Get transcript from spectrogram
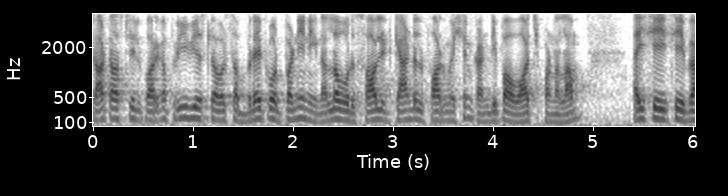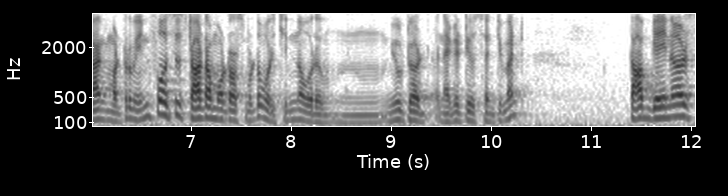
டாடா ஸ்டீல் பாருங்கள் ப்ரீவியஸ் லெவல்ஸை பிரேக் அவுட் பண்ணி நீங்கள் நல்ல ஒரு சாலிட் கேண்டில் ஃபார்மேஷன் கண்டிப்பாக வாட்ச் பண்ணலாம். ஐசிஐசிஐ பேங்க் மற்றும் இன்ஃபோசிஸ் டாடா மோட்டார்ஸ் மட்டும் ஒரு சின்ன ஒரு muted negative sentiment top gainers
